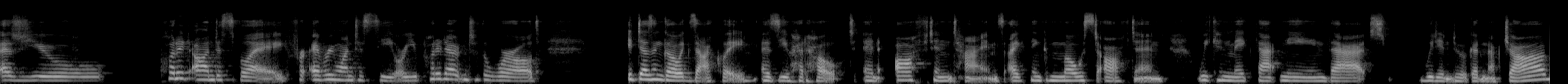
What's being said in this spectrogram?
as you put it on display for everyone to see or you put it out into the world, it doesn't go exactly as you had hoped. And oftentimes, I think most often, we can make that mean that we didn't do a good enough job.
